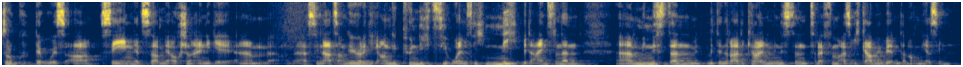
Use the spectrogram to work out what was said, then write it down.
Druck der USA sehen. Jetzt haben ja auch schon einige ähm, Senatsangehörige angekündigt, sie wollen sich nicht mit einzelnen äh, Ministern, mit, mit den radikalen Ministern treffen. Also ich glaube, wir werden da noch mehr sehen.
